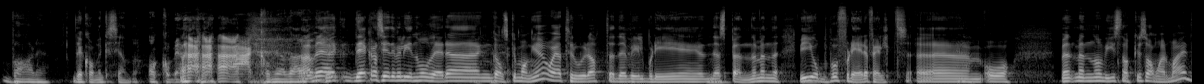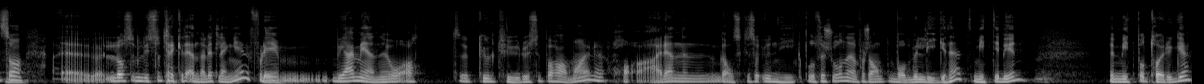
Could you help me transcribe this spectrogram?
Hva er det? Det kan jeg ikke si ennå. Kom igjen! kom igjen Nei, men jeg, det jeg kan si det vil involvere ganske mange, og jeg tror at det vil bli det er spennende. Men vi jobber på flere felt. Uh, og men, men når vi snakker samarbeid, så har la oss lyst til å trekke det enda litt lenger. fordi jeg mener jo at Kulturhuset på Hamar er en ganske så unik posisjon. i den forstand Både beliggenhet, midt i byen, midt på torget,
